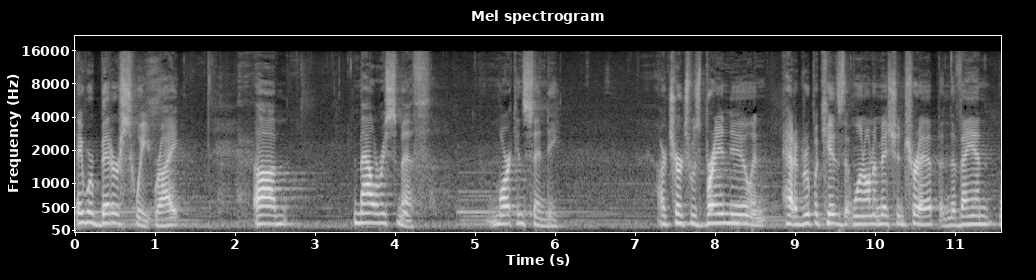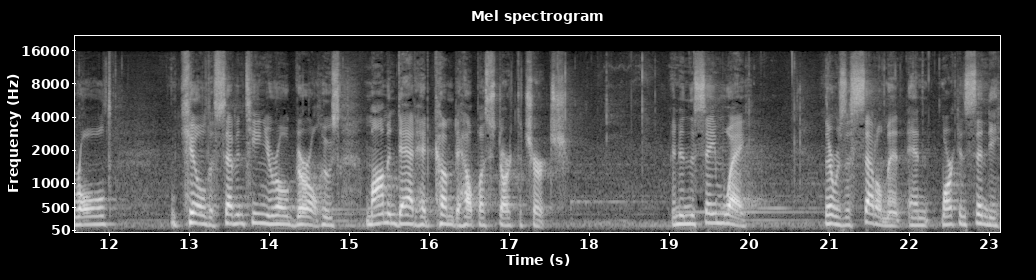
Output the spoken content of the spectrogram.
they were bittersweet, right? Um, Mallory Smith, Mark and Cindy. Our church was brand new and had a group of kids that went on a mission trip, and the van rolled. and killed a 17 year old girl whose mom and dad had come to help us start the church. And in the same way, there was a settlement, and Mark and Cindy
